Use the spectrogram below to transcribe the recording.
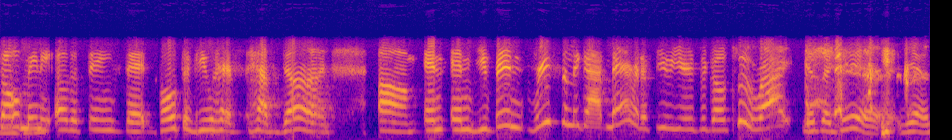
so many other things that both of you have have done. Um, and and you've been recently got married a few years ago too, right? Yes, I did. Yes,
